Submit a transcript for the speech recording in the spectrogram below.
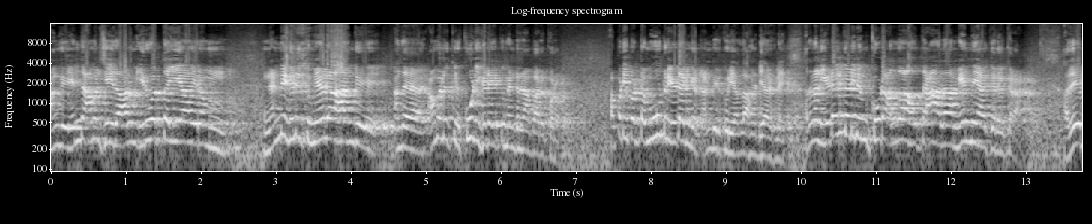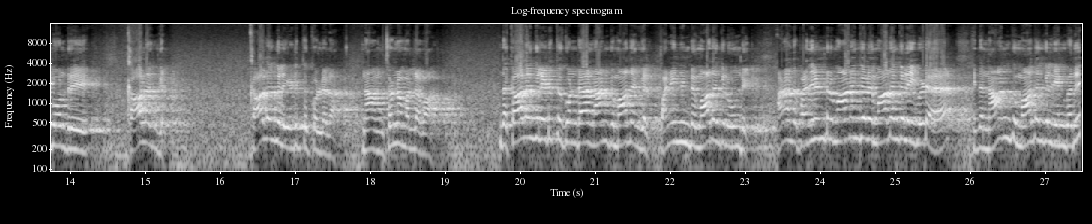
அங்கு எந்த அமல் செய்தாலும் இருபத்தையாயிரம் நன்மைகளுக்கு மேலாக அங்கு அந்த அமலுக்கு கூலி கிடைக்கும் என்று நாம் பார்க்கிறோம். அப்படிப்பட்ட மூன்று இடங்கள் அன்பிற்குரிய அல்லாஹனுடையார்களே அதனால் இடங்களிலும் கூட அல்லாஹு தாலா மேன்மையாக்கி இருக்கிறான். அதே போன்று காலங்கள். காலங்களை எடுத்துக்கொள்ளலாம் நாம் சொன்னோம் அல்லவா? இந்த காலங்கள் எடுத்துக்கொண்டால் நான்கு மாதங்கள் பன்னிரெண்டு மாதங்கள் உண்டு. ஆனால் அந்த பதினெண்டு மாதங்கள் மாதங்களை விட இந்த நான்கு மாதங்கள் என்பது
